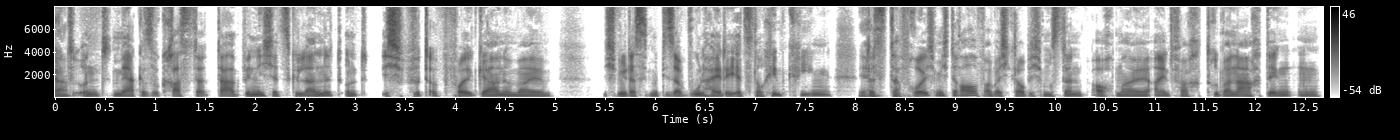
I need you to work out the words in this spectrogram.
und, und, merke so krass, da, da bin ich jetzt gelandet und ich würde voll gerne mal, ich will das mit dieser Wohlheide jetzt noch hinkriegen. Ja. Das, da freue ich mich drauf, aber ich glaube, ich muss dann auch mal einfach drüber nachdenken,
